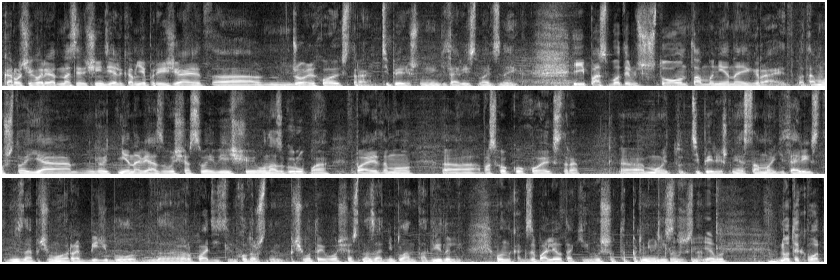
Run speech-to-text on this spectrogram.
Короче говоря, на следующей неделе ко мне приезжает э, Джоэль Хоэкстра, теперешний гитарист White Snake. И посмотрим, что он там мне наиграет. Потому что я, говорит, не навязываю сейчас свои вещи. У нас группа. Поэтому, э, поскольку Хоэкстра мой тут теперешний основной гитарист, не знаю, почему Рэп Бич был э, руководителем художественным, почему-то его сейчас на задний план отодвинули. Он как заболел, так и вы что-то про него не слышно. я вот- Ну так вот,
